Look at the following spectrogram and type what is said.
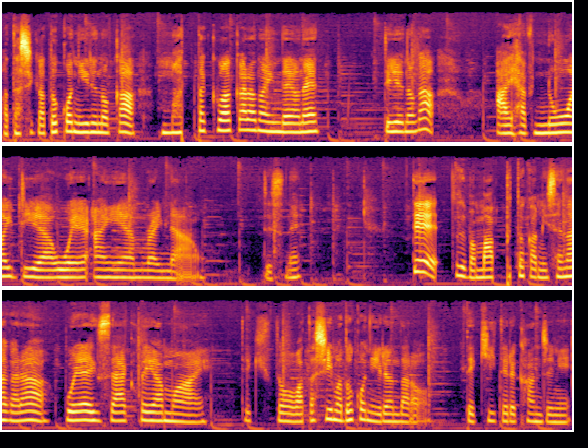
私がどこにいるのか全くわからないんだよね。っていうのが I have no idea where I am right now ですねで例えばマップとか見せながら Where exactly am I? って聞くと私今どこにいるんだろうって聞いてる感じに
